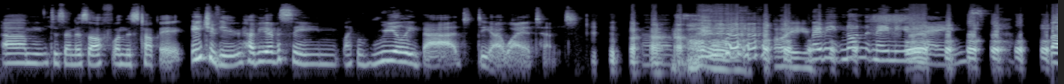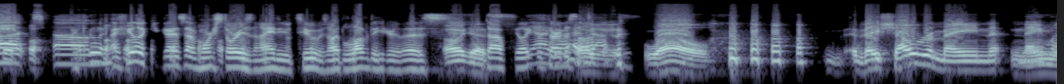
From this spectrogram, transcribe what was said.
um, to send us off on this topic. Each of you, have you ever seen like a really bad DIY attempt? Um, Oh, maybe not naming any names, but I feel, um, I feel like you guys have more stories than I do too, so I'd love to hear this. oh yes. Tav, you like Yeah, to start us off? Tav. yes. Well, they shall remain nameless.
